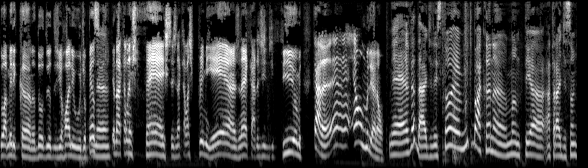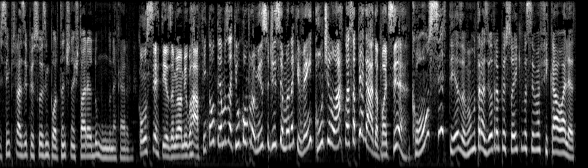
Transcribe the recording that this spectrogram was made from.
do americano, do, do- de Hollywood. Eu penso É. naquelas festas, naquelas premieres, né, cara, de, de filme. Cara, é, é um mulherão. É, é verdade, Deis. Então é muito bacana manter a, a tradição de sempre trazer pessoas importantes na história do mundo, né, cara? Com certeza, meu amigo Rafa. Então temos aqui o compromisso de semana que vem continuar com essa pegada, pode ser? Com certeza, vamos trazer outra pessoa aí que você vai ficar, olha.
